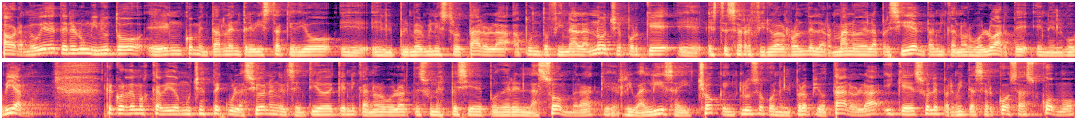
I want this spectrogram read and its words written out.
Ahora, me voy a detener un minuto en comentar la entrevista que dio eh, el primer ministro Tarola a punto final anoche, porque eh, este se refirió al rol del hermano de la presidenta, Nicanor Boluarte, en el gobierno. Recordemos que ha habido mucha especulación en el sentido de que Nicanor Boluarte es una especie de poder en la sombra que rivaliza y choca incluso con el propio Tarola y que eso le permite hacer cosas como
